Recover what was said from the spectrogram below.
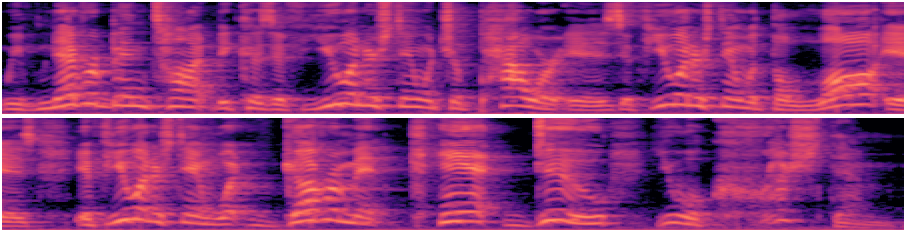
We've never been taught because if you understand what your power is, if you understand what the law is, if you understand what government can't do, you will crush them.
